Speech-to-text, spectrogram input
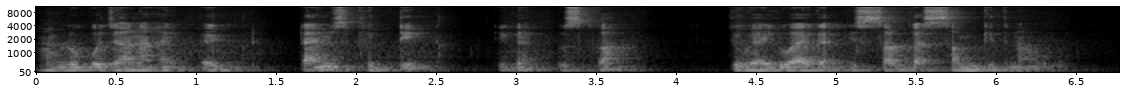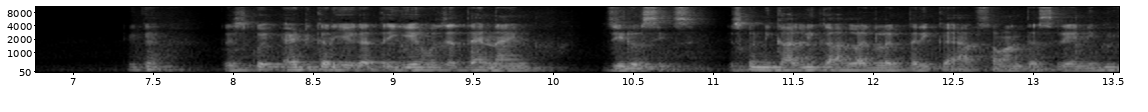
हम लोग को जाना है एट टाइम्स फिफ्टीन ठीक है? उसका जो वैल्यू आएगा, इस सब का सम कितना होगा? ठीक है? तो इसको ऐड करिएगा तो ये हो जाता है नाइन ज़ीरो सिक्स इसको निकालने का अलग अलग तरीका है। आप समांतर श्रेणी भी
